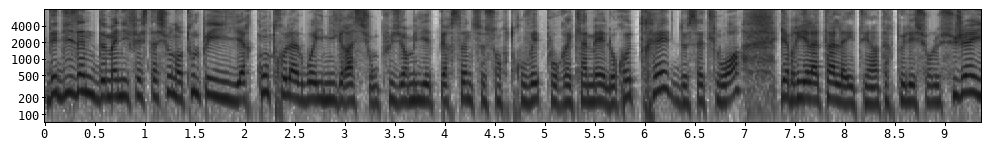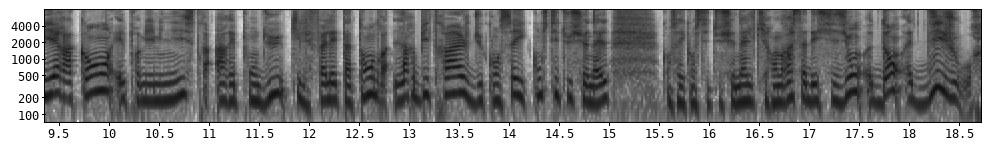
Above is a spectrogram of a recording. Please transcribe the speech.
Des dizaines de manifestations dans tout le pays hier contre la loi immigration. Plusieurs milliers de personnes se sont retrouvées pour réclamer le retrait de cette loi. Gabriel Attal a été interpellé sur le sujet hier à Caen et le Premier ministre a répondu qu'il fallait attendre l'arbitrage du Conseil constitutionnel. Conseil constitutionnel qui rendra sa décision dans dix jours.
